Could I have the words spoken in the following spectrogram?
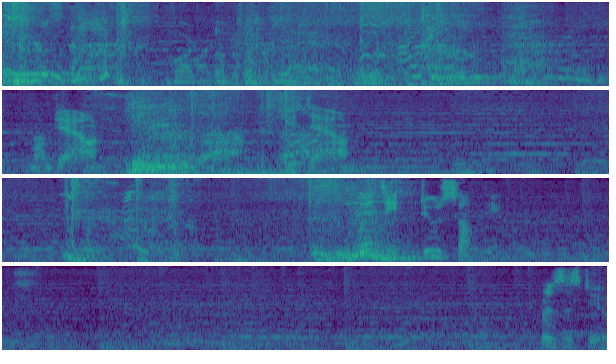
It was not part of the plan. I'm down. She's down. Linzi, do something. What does this do?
